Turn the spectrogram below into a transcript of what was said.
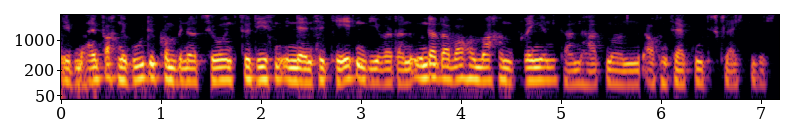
Eben einfach eine gute Kombination zu diesen Intensitäten, die wir dann unter der Woche machen, bringen, dann hat man auch ein sehr gutes Gleichgewicht.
